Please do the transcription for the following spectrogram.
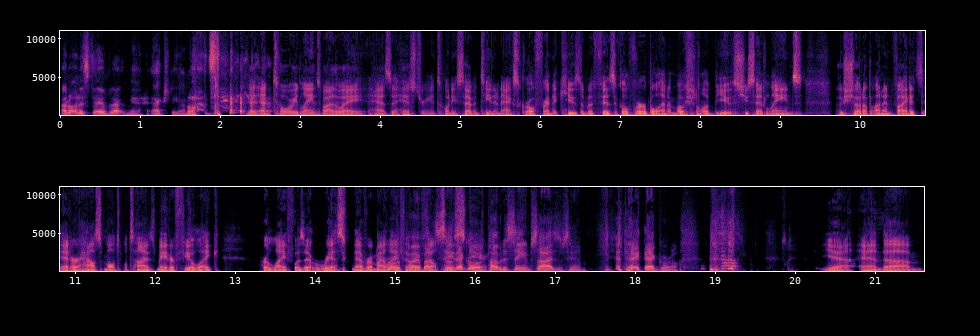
i don't understand black men actually i don't understand and Tory Lanez, by the way, has a history. In 2017, an ex girlfriend accused him of physical, verbal, and emotional abuse. She said Lanez, who showed up uninvited at her house multiple times, made her feel like her life was at risk. Never in my That girl was life have I felt the same- so That girl was probably the same size as him. that, that girl. Yeah, and um,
